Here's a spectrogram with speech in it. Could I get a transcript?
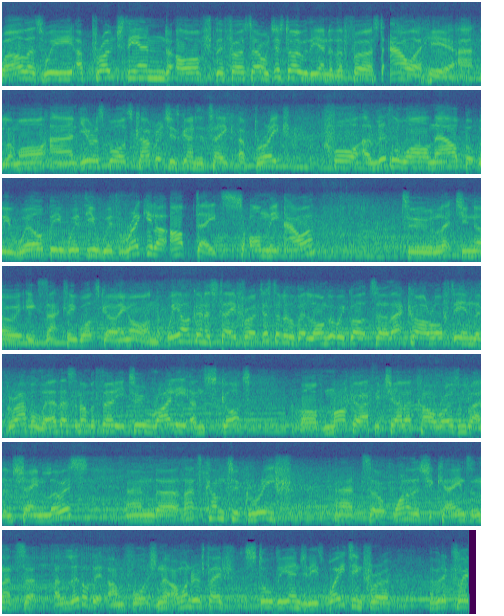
Well, as we approach the end of the first hour, just over the end of the first hour here at Le Mans, and Eurosport's coverage is going to take a break for a little while now, but we will be with you with regular updates on the hour to let you know exactly what's going on. We are going to stay for just a little bit longer. We've got uh, that car off in the gravel there. That's the number 32, Riley and Scott of Marco Apicella, Carl Rosenblad and Shane Lewis. And uh, that's come to grief at uh, one of the chicanes, and that's a little bit unfortunate. I wonder if they've stalled the engine. He's waiting for a, a bit of clear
